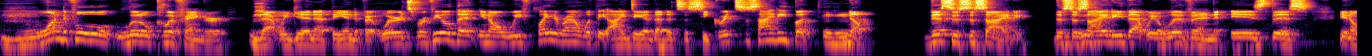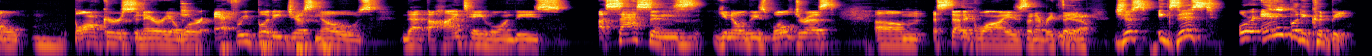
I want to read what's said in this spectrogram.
wonderful little cliffhanger that we get at the end of it, where it's revealed that, you know, we've played around with the idea that it's a secret society, but Mhm. no, this is society. The society that we live in is this, you know, bonkers scenario where everybody just knows that the high table and these assassins, you know, these well dressed, um, aesthetic wise and everything, Yeah. just exist, or anybody could be.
